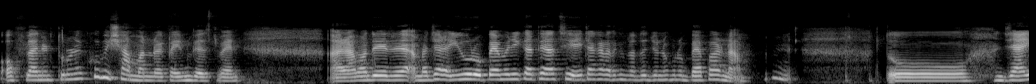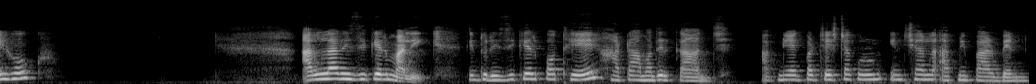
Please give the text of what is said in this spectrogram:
অফলাইনের তুলনায় খুবই সামান্য একটা ইনভেস্টমেন্ট আর আমাদের, আমরা যারা ইউরোপ, আমেরিকাতে আছি, এই টাকাটা কিন্তু তাদের জন্য কোনো ব্যাপার না। তো যাই হোক, আল্লাহ রিজিকের মালিক, কিন্তু রিজিকের পথে হাঁটা আমাদের কাজ। আপনি একবার চেষ্টা করুন ইনশাল্লাহ আপনি পারবেন।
